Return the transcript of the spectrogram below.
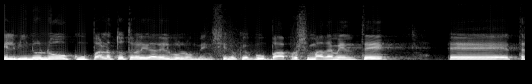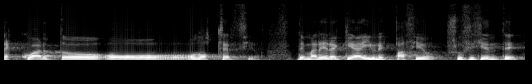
el vino no ocupa la totalidad del volumen, sino que ocupa aproximadamente eh, tres cuartos o, dos tercios. De manera que hay un espacio suficiente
